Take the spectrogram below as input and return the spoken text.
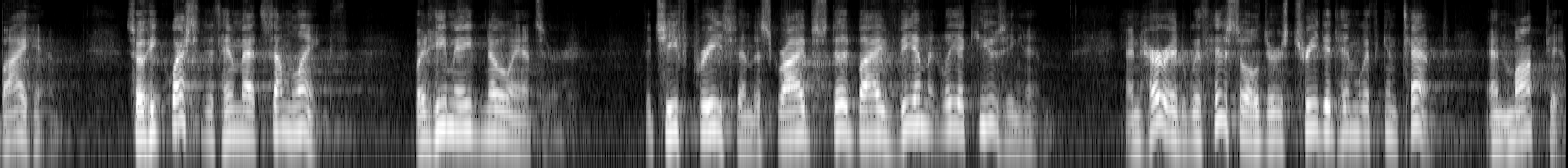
by him. So he questioned him at some length, but he made no answer. The chief priests and the scribes stood by, vehemently accusing him. And Herod, with his soldiers, treated him with contempt and mocked him.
